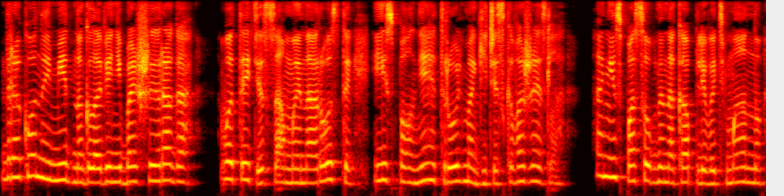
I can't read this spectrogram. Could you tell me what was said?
драконы имеют на голове небольшие рога. Вот эти самые наросты и исполняют роль магического жезла. Они способны накапливать манну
